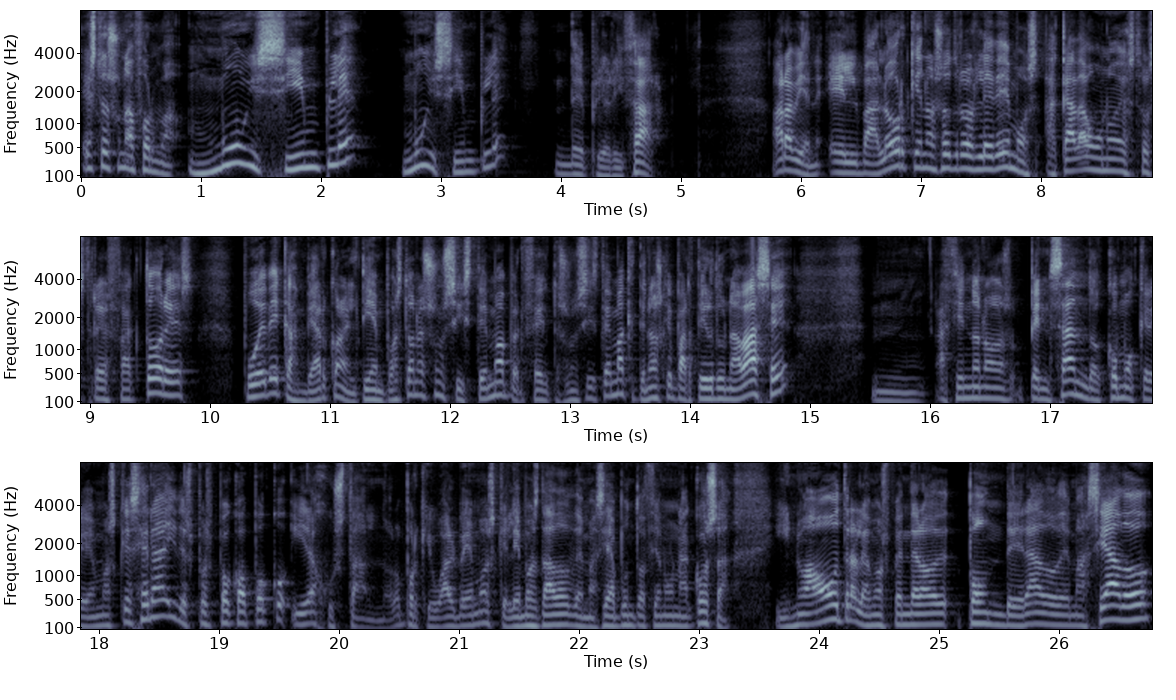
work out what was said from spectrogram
Esto es una forma muy simple, muy simple de priorizar. Ahora bien, el valor que nosotros le demos a cada uno de estos tres factores puede cambiar con el tiempo. Esto no es un sistema perfecto, es un sistema que tenemos que partir de una base, mm, haciéndonos, pensando cómo creemos que será y después poco a poco ir ajustándolo, porque igual vemos que le hemos dado demasiada puntuación a una cosa y no a otra, le hemos ponderado, ponderado demasiado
